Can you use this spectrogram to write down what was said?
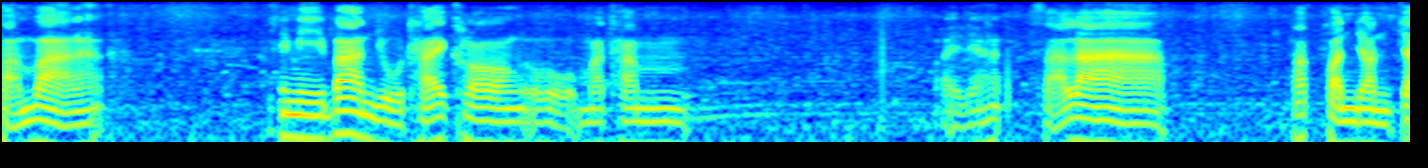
สามวานะฮะจะมีบ้านอยู่ท้ายคลองโอ้โหมาทำ ไรเนี่ยฮะศาลาพักผ่อนหย่อนใจ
